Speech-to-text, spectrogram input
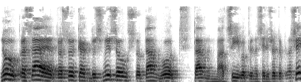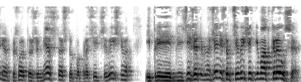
ну, простая, простой как бы смысл, что там вот, там отцы его приносили жертвоприношение, он приходит в то же место, чтобы попросить Всевышнего и при, принести жертвоприношение, чтобы Всевышний к нему открылся.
